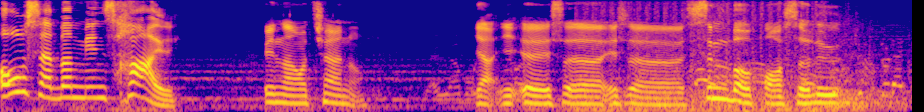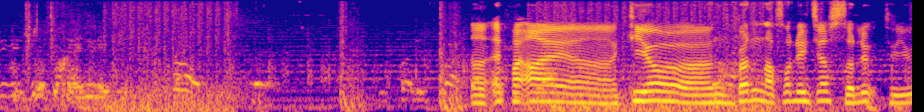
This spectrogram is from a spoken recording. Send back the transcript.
07 means hi in our channel. Yeah, it- it's a it's a symbol for salute. Uh, FYI, uh, Kyo, uh, brother Nasori just salute to you.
